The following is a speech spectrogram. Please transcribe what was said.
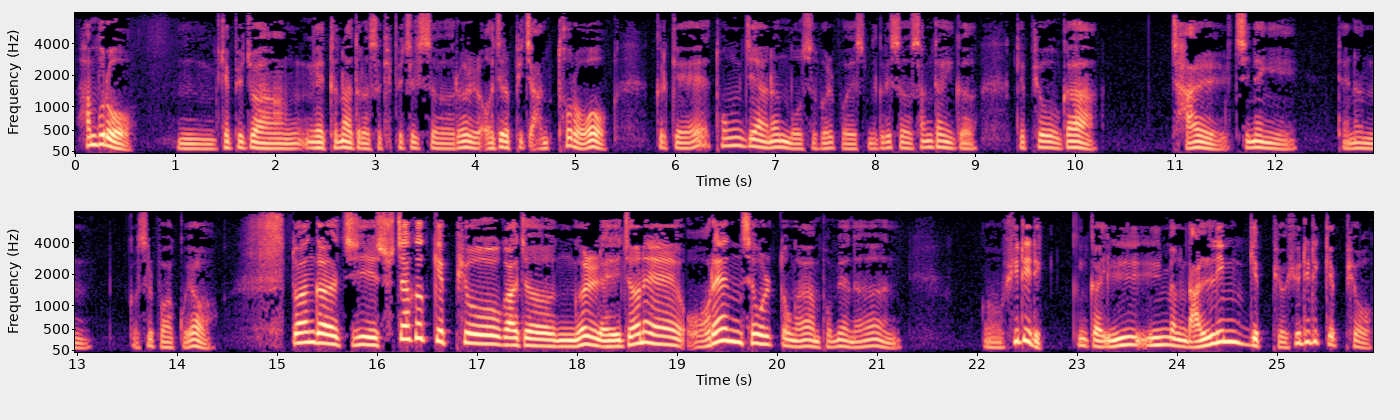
함부로 음, 개표장에 드나들어서 개표 질서를 어지럽히지 않도록 그렇게 통제하는 모습을 보였습니다. 그래서 상당히 그 개표가 잘 진행이 되는 것을 보았고요. 또 한 가지 수자극 개표 과정을 예전에 오랜 세월 동안 보면은 어, 휘리릭 그러니까 일, 명 날림 개표, 휘리릭 개표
